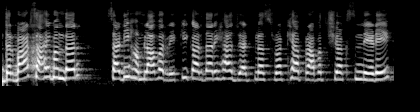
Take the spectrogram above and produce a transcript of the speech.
ਦਰਬਾਰ ਸਾਹਿਬ ਅੰਦਰ ਸਾਡੀ ਹਮਲਾਵਰ ਰੇਕੀ ਕਰਦਾ ਰਿਹਾ, Z+ ਸੁਰੱਖਿਆ ਪ੍ਰਾਪਤ ਸ਼ਖਸ ਨੇੜੇ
